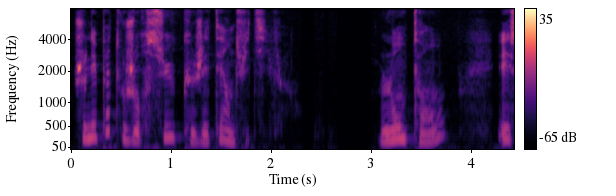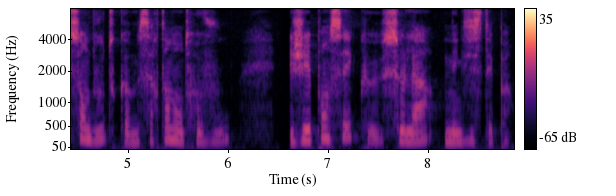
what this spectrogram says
Je n'ai pas toujours su que j'étais intuitive. Longtemps, et sans doute comme certains d'entre vous, j'ai pensé que cela n'existait pas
